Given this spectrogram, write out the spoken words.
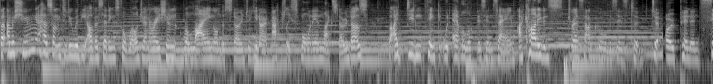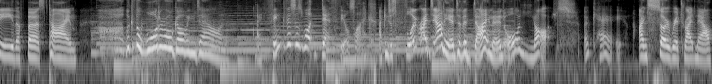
but I'm assuming it has something to do with the other settings for world generation relying on the stone to, you know, actually spawn in like stone does. But I didn't think it would ever look this insane. I can't even stress how cool this is to, to open and see the first time. Look at the water all going down think this is what death feels like. I can just float right down here to the diamond or not. Okay. I'm so rich right now.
